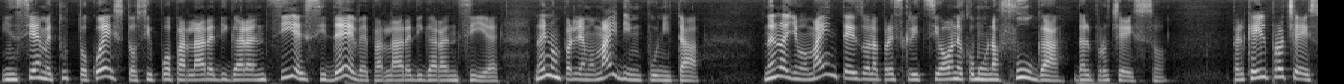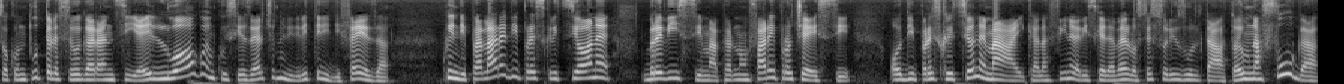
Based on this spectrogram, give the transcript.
insieme tutto questo si può parlare di garanzie si deve parlare di garanzie. Noi non parliamo mai di impunità. Noi non abbiamo mai inteso la prescrizione come una fuga dal processo, perché il processo, con tutte le sue garanzie, è il luogo in cui si esercitano i diritti di difesa. Quindi parlare di prescrizione brevissima per non fare i processi o di prescrizione mai, che alla fine rischia di avere lo stesso risultato, è una fuga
